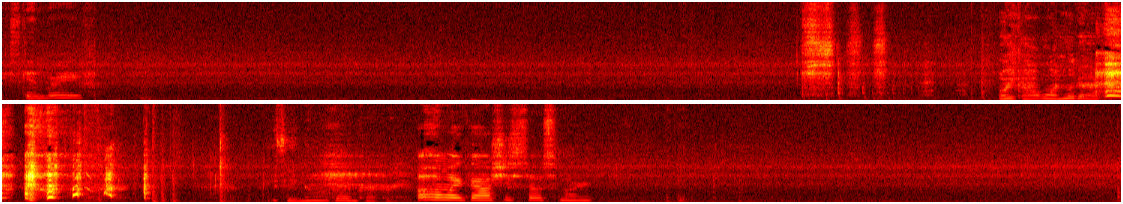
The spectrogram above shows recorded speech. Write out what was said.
he's getting brave. Oh, he got one. Look at that. He's eating a little graham cracker. Oh my gosh, he's so smart. Oh,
